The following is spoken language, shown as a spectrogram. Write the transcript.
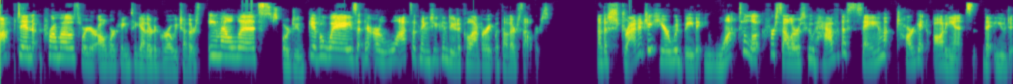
opt in promos where you're all working together to grow each other's email lists or do giveaways. There are lots of things you can do to collaborate with other sellers. Now, the strategy here would be that you want to look for sellers who have the same target audience that you do.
